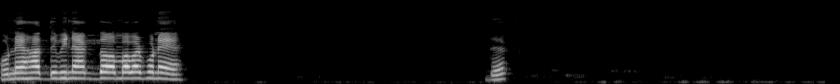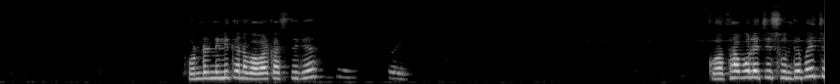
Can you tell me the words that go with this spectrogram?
ফোনে হাত দিবি না একদম বাবার ফোনে। দেখ। ফোনটা নিলি কেন বাবার কাছ থেকে? কথা বলেছি শুনতে পেয়েছ?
